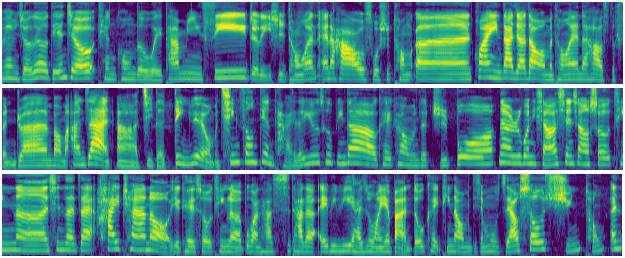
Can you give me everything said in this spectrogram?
FM 九六点九，天空的维他命 C，这里是同恩 and House，我是同恩，欢迎大家到我们同恩 and House 的粉砖，帮我们按赞啊，记得订阅我们轻松电台的 YouTube 频道，可以看我们的直播。那如果你想要线上收听呢，现在在 Hi Channel 也可以收听了，不管它是它的 APP 还是网页版，都可以听到我们的节目，只要搜寻同恩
